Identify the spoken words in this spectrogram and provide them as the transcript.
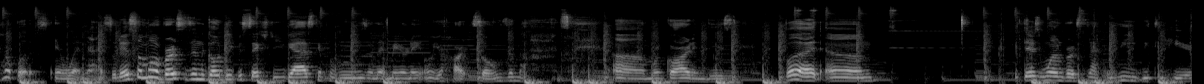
help us and whatnot. So there's some more verses in the Go Deeper section you guys can peruse and let marinate on your heart, souls, and minds um, regarding this. But um, if there's one verse that I can leave with you here,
